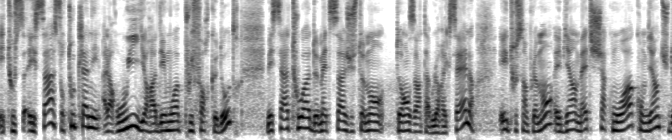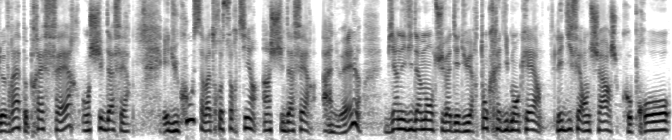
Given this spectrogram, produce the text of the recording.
Et, tout ça, et ça sur toute l'année. Alors oui, il y aura des mois plus forts que d'autres, mais c'est à toi de mettre ça justement dans un tableur Excel et tout simplement eh bien, mettre chaque mois combien tu devrais à peu près faire en chiffre d'affaires. Et du coup, ça va te ressortir un chiffre d'affaires annuel. Bien évidemment, tu vas déduire ton crédit bancaire, les différentes charges, copro,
